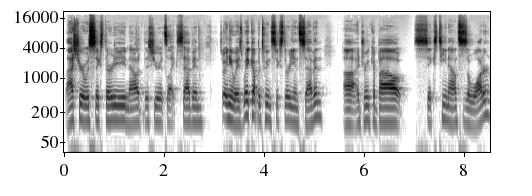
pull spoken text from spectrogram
last year it was 6:30. Now this year it's like seven. So, anyways, wake up between 6:30 and seven. Uh, I drink about 16 ounces of water.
